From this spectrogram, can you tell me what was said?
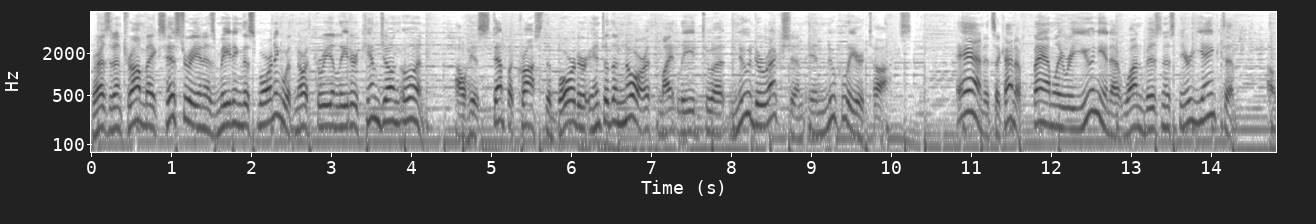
President Trump makes history in his meeting this morning with North Korean leader Kim Jong un. How his step across the border into the north might lead to a new direction in nuclear talks. And it's a kind of family reunion at one business near Yankton. How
